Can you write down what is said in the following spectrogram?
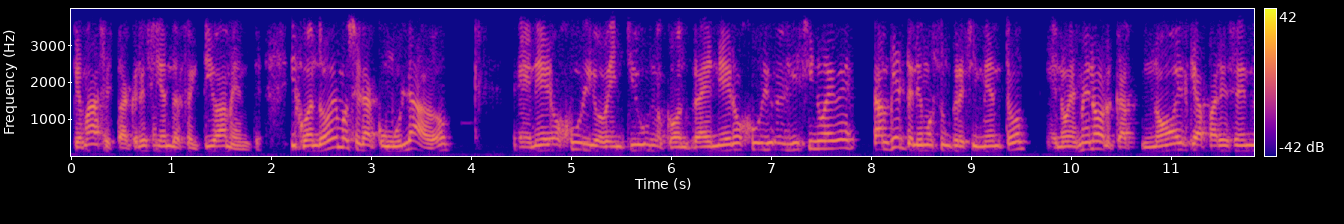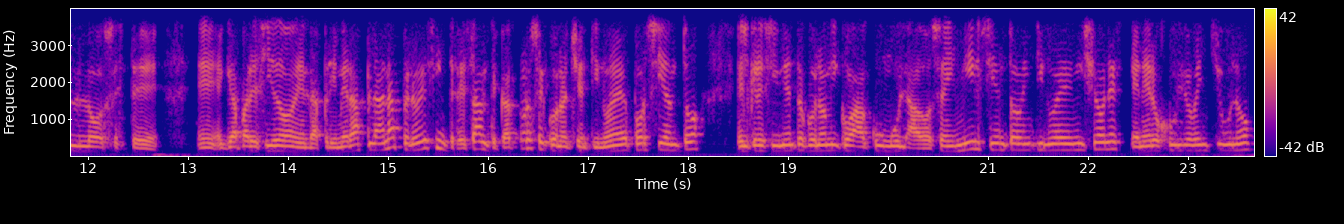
que más está creciendo efectivamente. Y cuando vemos el acumulado, enero-julio 21 contra enero-julio del 19, también tenemos un crecimiento que no es menor, no el que aparece en los, este, eh, que ha aparecido en las primeras planas, pero es interesante, 14,89% el crecimiento económico acumulado, 6.129 millones enero-julio 21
